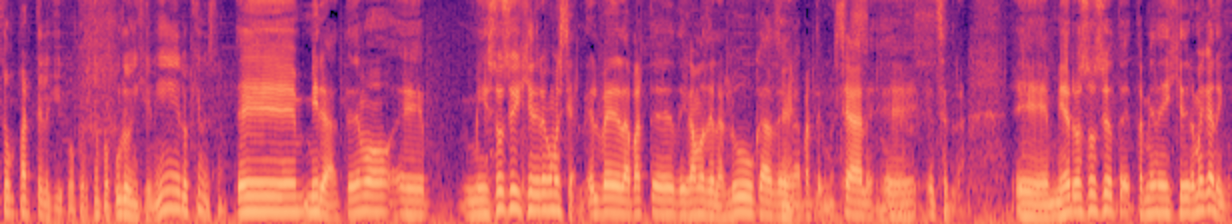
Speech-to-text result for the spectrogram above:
son parte del equipo? Por ejemplo, puros ingenieros, ¿quiénes son? Eh, mira, tenemos. Eh, mi socio es ingeniero comercial. Él ve la parte, digamos, de las lucas, de la parte comercial, eh, etcétera. Eh, mi otro socio también es ingeniero mecánico,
